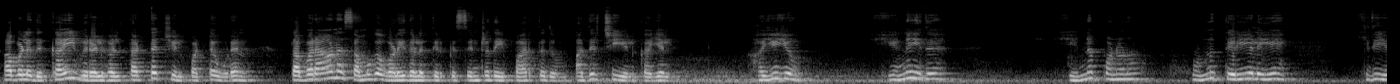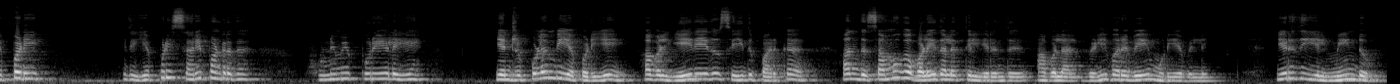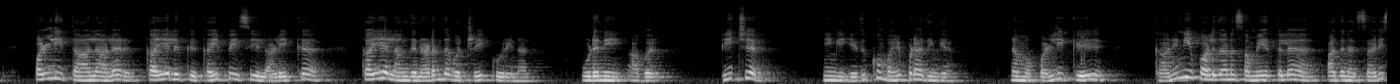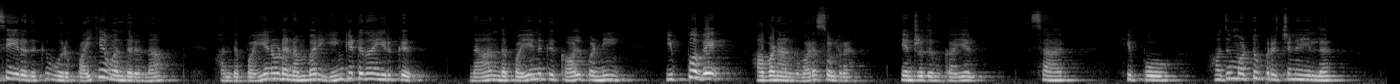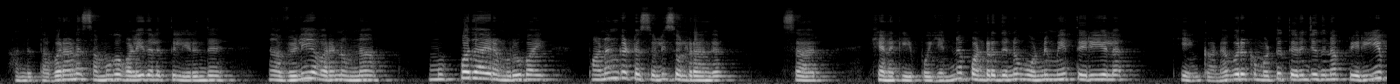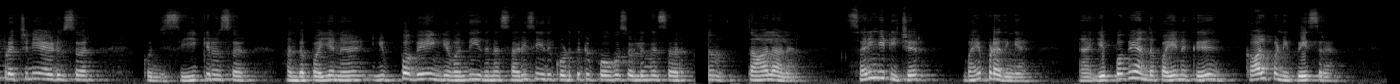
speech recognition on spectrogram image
அவளது கை விரல்கள் தட்டச்சில் பட்டவுடன் தவறான சமூக வலைதளத்திற்கு சென்றதை பார்த்ததும் அதிர்ச்சியில் கயல் ஐயோ என்ன இது? என்ன பண்ணணும்? ஒன்றும் தெரியலையே. இது எப்படி? இது எப்படி சரி பண்ணுறது ஒன்றுமே புரியலையே. என்று புலம்பியபடியே அவள் ஏதேதோ செய்து பார்க்க அந்த சமூக வலைதளத்தில் இருந்து அவளால் வெளிவரவே முடியவில்லை. இறுதியில் மீண்டும் பள்ளி தாளாளர் கயலுக்கு கைபேசியில் அழைக்க கயல் அங்கு நடந்தவற்றை கூறினாள். உடனே அவர் டீச்சர் நீங்கள் எதுக்கும் பயப்படாதீங்க. நம்ம பள்ளிக்கு கணினி பழுதான சமயத்தில் அதனை சரி செய்கிறதுக்கு ஒரு பையன் வந்திருந்தான். அந்த பையனோட நம்பர் என்கிட்ட தான் இருக்குது நான் அந்த பையனுக்கு கால் பண்ணி இப்போவே அவனை அங்கே வர சொல்கிறேன் என்றதும் கயல். சார் இப்போ அது மட்டும் பிரச்சனை இல்லை. அந்த தவறான சமூக வலைதளத்தில் இருந்து நான் வெளியே வரணும்னா முப்பதாயிரம் ரூபாய் பணம் கட்ட சொல்லி சொல்கிறாங்க சார் எனக்கு இப்போ என்ன பண்ணுறதுன்னு ஒன்றுமே தெரியலை. என் கணவருக்கு மட்டும் தெரிஞ்சதுன்னா பெரிய பிரச்சனையாயிடும் சார். கொஞ்சம் சீக்கிரம் சார். அந்த பையனை இப்போவே இங்கே வந்து இதனை சரி செய்து கொடுத்துட்டு போக சொல்லுங்கள் சார். தாளாளர் சரிங்க டீச்சர் பயப்படாதீங்க. நான் எப்போவே அந்த பையனுக்கு கால் பண்ணி பேசுகிறேன்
